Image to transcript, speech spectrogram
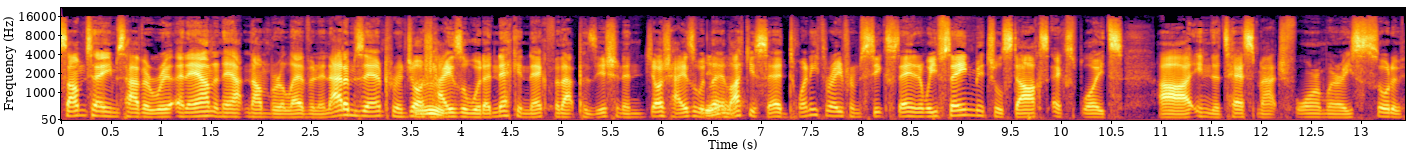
some teams have a re- an out and out number 11 and Adam Zampa and Josh mm. Hazlewood are neck and neck for that position and Josh Hazlewood, yeah. like you said 23 from 16 and we've seen Mitchell Stark's exploits uh, in the test match for him where he's sort of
